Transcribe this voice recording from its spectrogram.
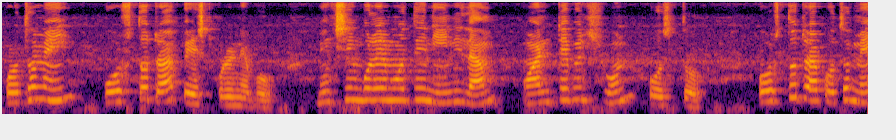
প্রথমেই পোস্তটা পেস্ট করে নেব। মিক্সিং বোলের মধ্যে নিয়ে নিলাম ওয়ান টেবিল স্পুন পোস্ত। পোস্তটা প্রথমে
